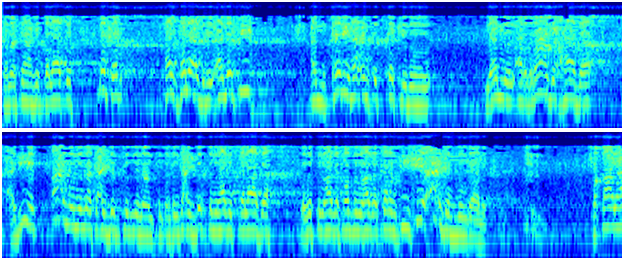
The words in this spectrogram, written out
كما سهى في صلاته. بشر قال فلا أدري. انسي ام كره أن تتكلوا لأن الرابع هذا عجيب أعظم مما تعجبتم منه أنتم. أنتم تعجبتم من هذه الثلاثة وقلتم هذا فضل وهذا كرم في شيء أعجب من ذلك. فقال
